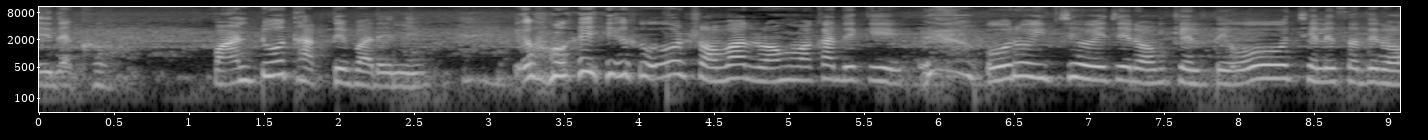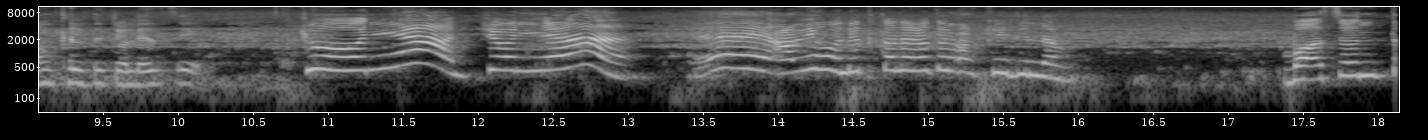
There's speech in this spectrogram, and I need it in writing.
এই দেখো, পান্টুও থাকতে পারেনি। ওই ও সবার রং মাখা দেখে ওরও ইচ্ছে হয়েছে রং খেলতে। ও ছেলের সাথে রং খেলতে চলে এসছে। চন্যা চন্যা। এই, আমি হলুদ কালার ওকে মাখিয়ে দিলাম। বসন্ত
